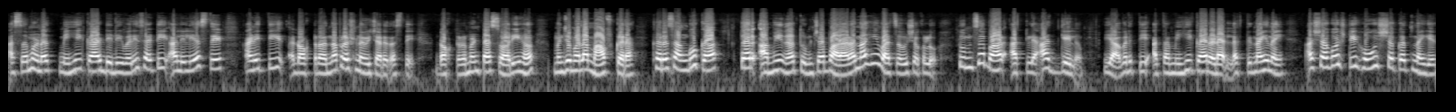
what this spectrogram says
असं म्हणत मिहिका डिलिव्हरीसाठी आलेली असते आणि ती डॉक्टरांना प्रश्न विचारत असते. डॉक्टर म्हणतात सॉरी ह म्हणजे मला माफ करा. खरं सांगू का? तर आम्ही ना तुमच्या बाळाला नाही वाचवू शकलो. तुमचं बाळ आतल्या आत गेलं. यावरती आता मीही का रडायला लागते? नाही नाही. अशा गोष्टी होऊच शकत नाहीयेत.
